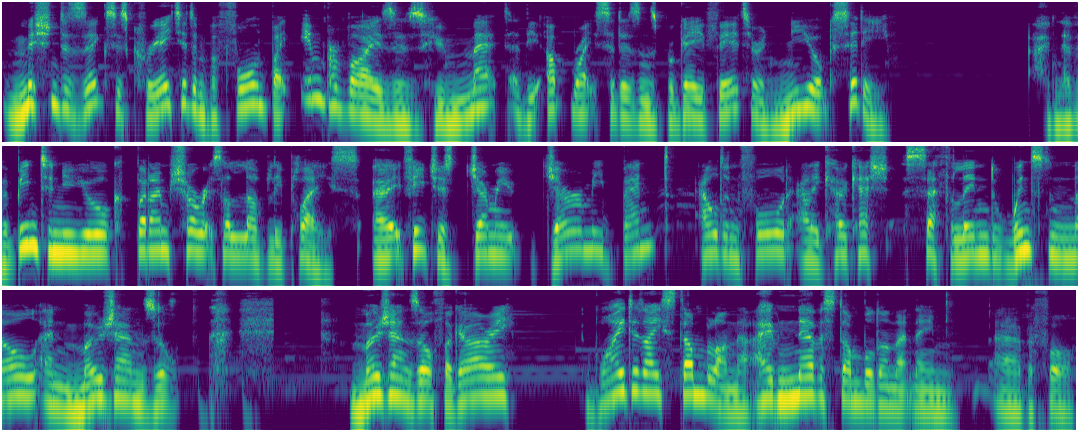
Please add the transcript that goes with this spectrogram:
Mission to Zyxx is created and performed by improvisers who met at the Upright Citizens Brigade Theatre in New York City. I've never been to New York, but I'm sure it's a lovely place. Uh, it features Jeremy, Jeremy Bent, Alden Ford, Allie Kokesh, Seth Lind, Winston Noel, and Moujan, Zul- Moujan Zolfaghari. Why did I stumble on that? I have never stumbled on that name uh, before.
